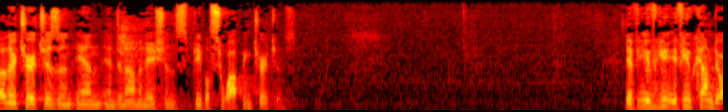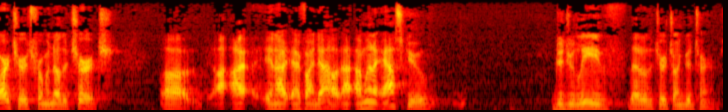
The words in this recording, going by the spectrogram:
Other churches and, and, and denominations, people swapping churches. If, you, if, you, if you come to our church from another church, uh, I, and I, I, find out, I, I'm going to ask you, did you leave that other church on good terms?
